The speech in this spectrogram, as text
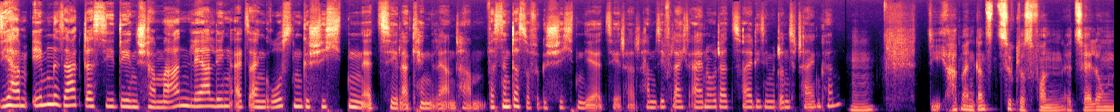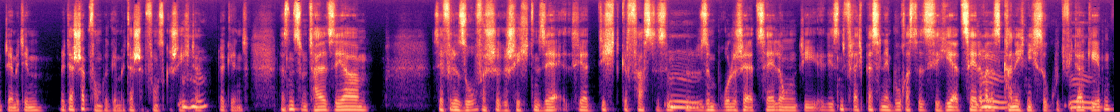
Sie haben eben gesagt, dass Sie den Schamanenlehrling als einen großen Geschichtenerzähler kennengelernt haben. Was sind das so für Geschichten, die er erzählt hat? Haben Sie vielleicht eine oder zwei, die Sie mit uns teilen können? Mhm. Die haben einen ganzen Zyklus von Erzählungen, der mit dem mit der Schöpfung beginnt, mit der Schöpfungsgeschichte mhm. beginnt. Das sind zum Teil sehr sehr philosophische Geschichten, sehr, sehr dicht gefasste, mm. symbolische Erzählungen, die, die sind vielleicht besser in dem Buch, als dass ich sie hier erzähle, mm. weil das mm. kann ich nicht so gut wiedergeben.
